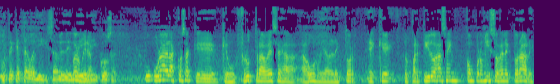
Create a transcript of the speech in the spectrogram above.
usted que estaba allí sabe de leyes y cosas. Una de las cosas que, que frustra a veces a, a uno y al elector es que los partidos hacen compromisos electorales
